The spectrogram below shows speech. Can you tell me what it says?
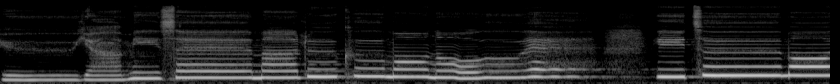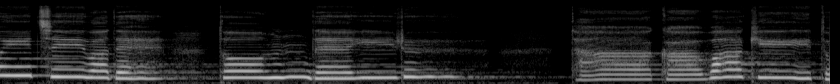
夕闇迫る雲の上いつも一羽で飛んでいる。鷹はきっと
